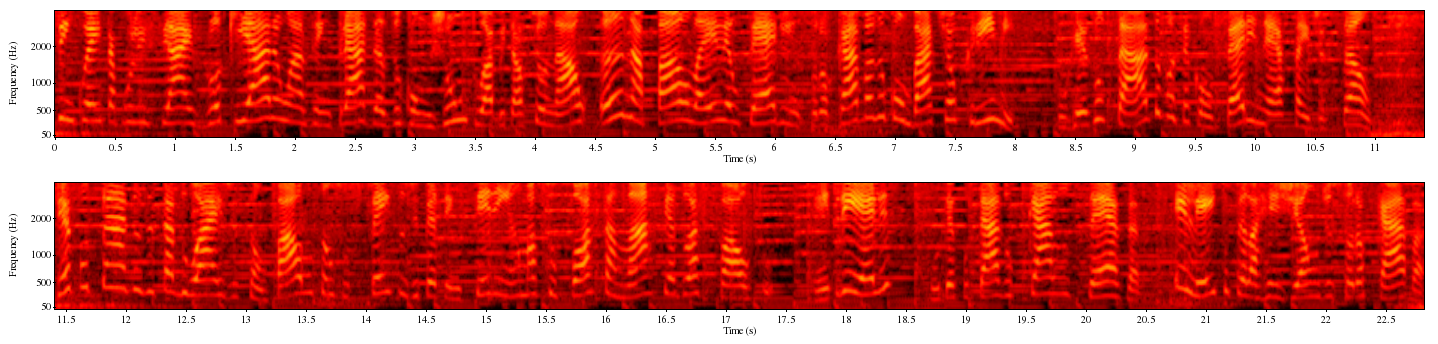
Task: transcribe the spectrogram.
50 policiais bloquearam as entradas do conjunto habitacional Ana Paula Eleutério em Sorocaba no combate ao crime. O resultado você confere nesta edição. Deputados estaduais de São Paulo são suspeitos de pertencerem a uma suposta máfia do asfalto. Entre eles, o deputado Carlos César, eleito pela região de Sorocaba.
